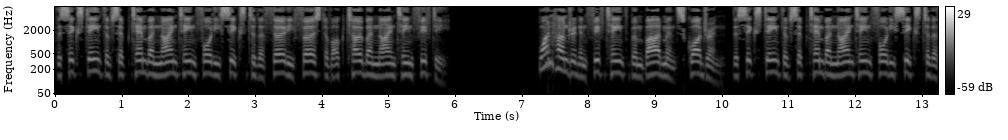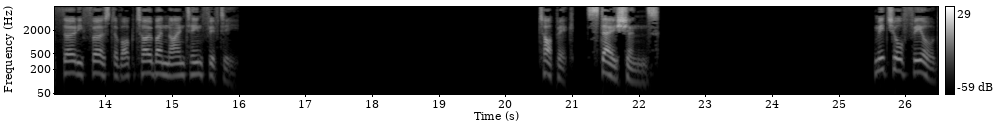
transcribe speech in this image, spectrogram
the 16th of September 1946 to the 31st of October 1950. 115th Bombardment Squadron, the 16th of September 1946 to the 31st of October 1950. Topic: Stations. Mitchell Field,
